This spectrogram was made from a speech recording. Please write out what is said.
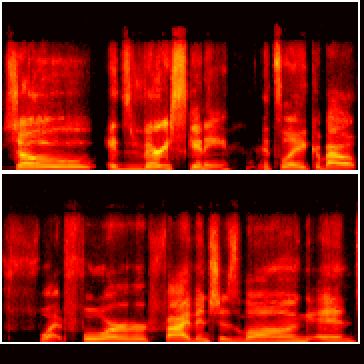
So it's very skinny. It's like about what four five inches long and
